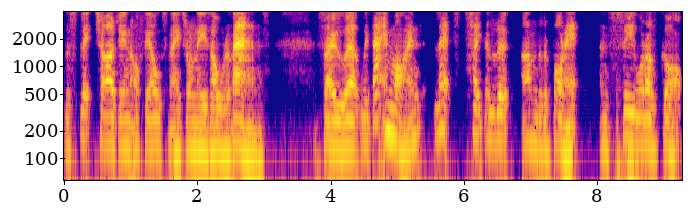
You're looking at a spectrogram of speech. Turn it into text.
the split charging of the alternator on these older vans. So uh, with that in mind, let's take a look under the bonnet and see what I've got.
